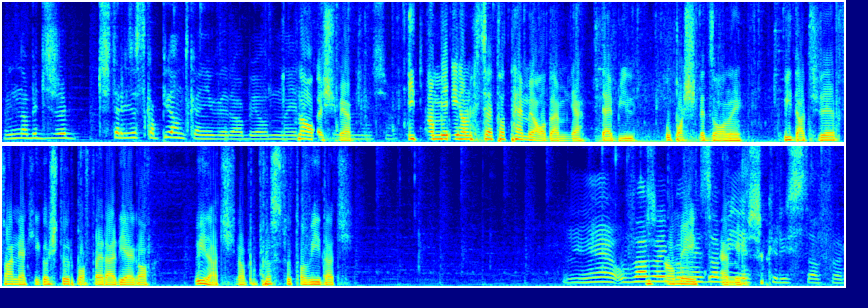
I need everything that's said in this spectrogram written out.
Powinno być, że 45 nie wyrabia od najlepszego mnie. miecza. I to mnie, i on chce totemy ode mnie. Debil. Upośledzony. Widać, że fan jakiegoś turbo Ferrariego. Widać, no po prostu to widać. Nie, uważaj, bo mnie zabijesz. Christopher.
